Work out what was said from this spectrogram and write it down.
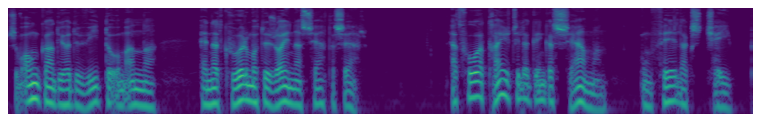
som ongandi høyde vita om anna, enn at kvör måtte røyna seta sær. At få at tær til a genga saman om felags kjeip,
